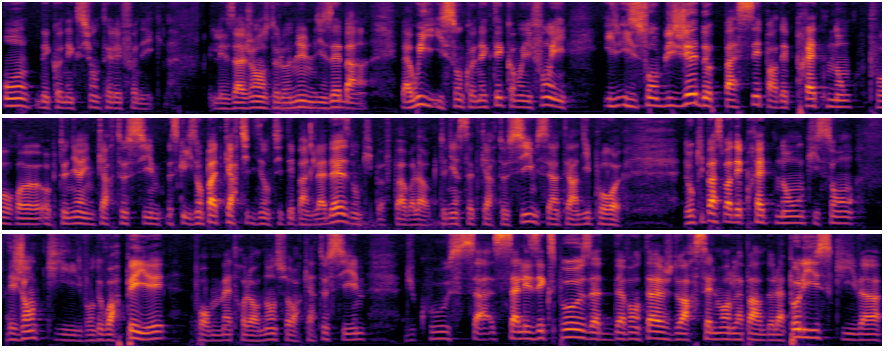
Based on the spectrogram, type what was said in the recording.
ont des connexions téléphoniques les agences de l'ONU me disaient bah, bah oui, ils sont connectés, comment ils font? Ils, sont obligés de passer par des prête-noms pour euh, obtenir une carte SIM, parce qu'ils n'ont pas de carte d'identité bangladaise, donc ils ne peuvent pas voilà, obtenir cette carte SIM, c'est interdit pour eux. Donc ils passent par des prête-noms qui sont des gens qui vont devoir payer pour mettre leur nom sur leur carte SIM. Du coup, ça, les expose à davantage de harcèlement de la part de la police qui va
